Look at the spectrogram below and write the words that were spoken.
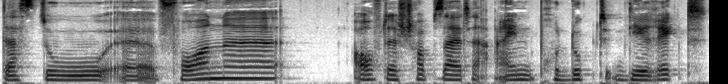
dass du äh, vorne auf der Shop-Seite ein Produkt direkt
